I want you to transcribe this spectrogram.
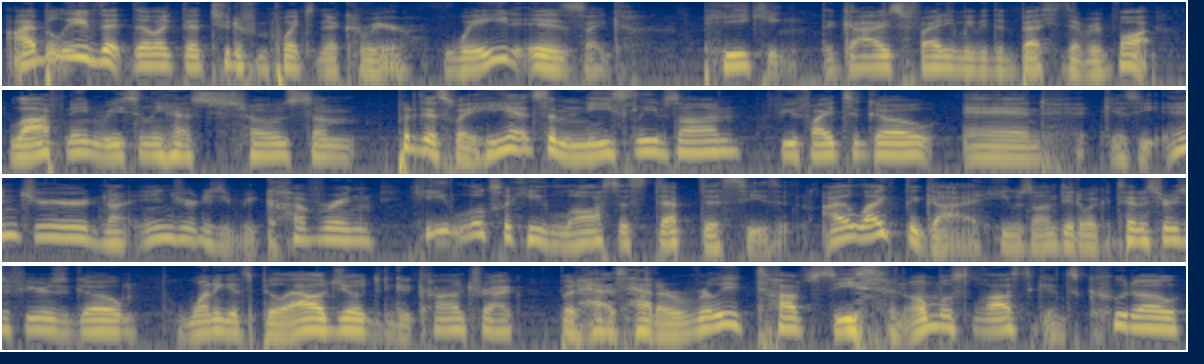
I believe that they're like the two different points in their career. Wade is like peaking. The guy's fighting maybe the best he's ever fought. Loughnane recently has shown some put it this way: he had some knee sleeves on a few fights ago, and is he injured? Not injured? Is he recovering? He looks like he lost a step this season. I like the guy. He was on Dana White Contender Series a few years ago, won against Bill Algeo, didn't get a contract, but has had a really tough season. Almost lost against Kudo.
